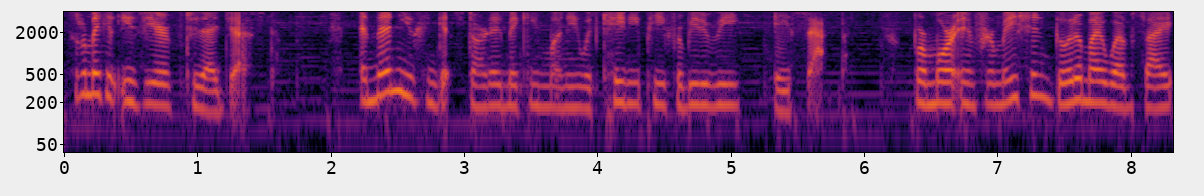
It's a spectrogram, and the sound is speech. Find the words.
so it'll make it easier to digest. And then you can get started making money with KDP for B2B ASAP. For more information, go to my website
